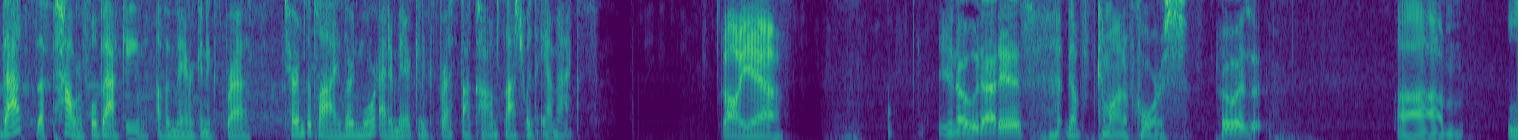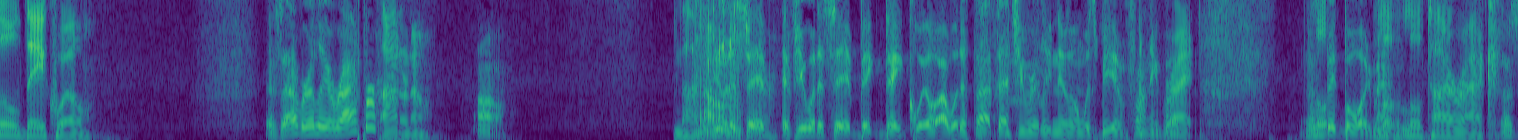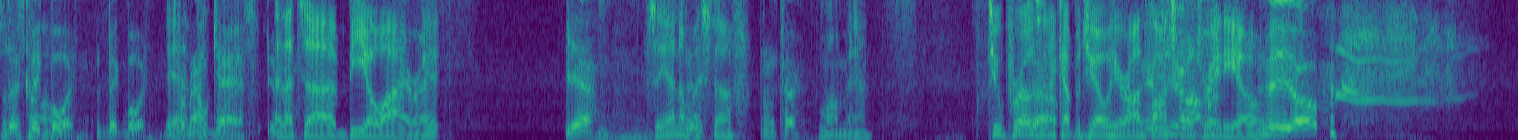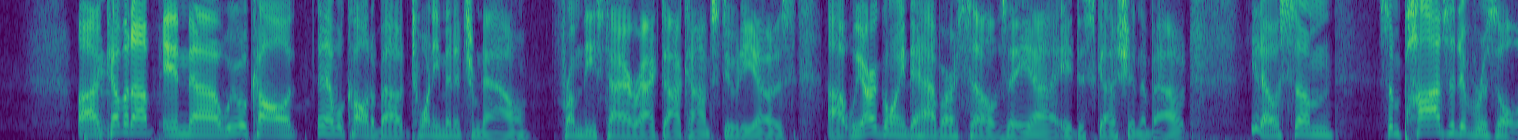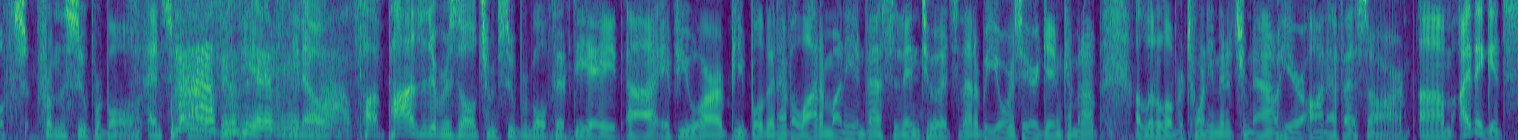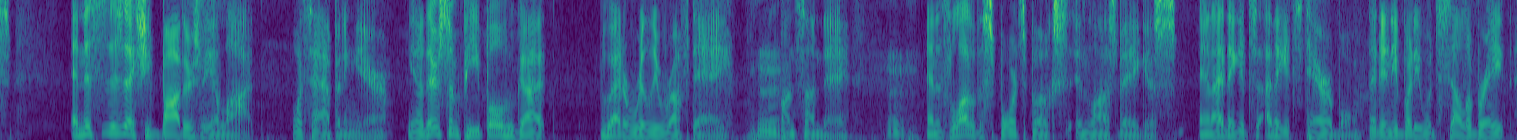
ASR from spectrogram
That's the powerful backing of American Express. Terms apply. Learn more at americanexpress.com slash with Amex. Oh, yeah. You know who that is? Now, Come on, of course. Who is it? Um, Lil Dayquil. Is that really a rapper? I don't know. Oh. Not, If you would really have said sure. if you would have said Big Dayquil, I would have thought that you really knew and was being funny. But Right. That's Lil- Big Boy, man. Little, little tire rack. that's that's Big call Boy. Big Boy Yeah, from. OutKast. And know. that's uh, B-O-I, right? yeah. See, I know my stuff. Okay. Come on, man. Two pros and a cup of Joe here on Fox. Sports Radio. Yup. Uh, coming up in, uh, we will call it, eh, we'll call it about 20 minutes from now from these TireRack.com studios. Uh, we are going to have ourselves a uh, a discussion about, you know, some some positive results from the Super Bowl and Super Bowl 58. You know, po- positive results from Super Bowl 58 uh, if you are people that have a lot of money invested into it. So that'll be yours here again coming up a little over 20 minutes from now here on FSR. Um, I think it's and this this actually bothers me a lot. What's happening here? You know, there's some people who got who had a really rough day on Sunday, and it's a lot of the sports books in Las Vegas. And I think it's I think it's terrible that anybody would celebrate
